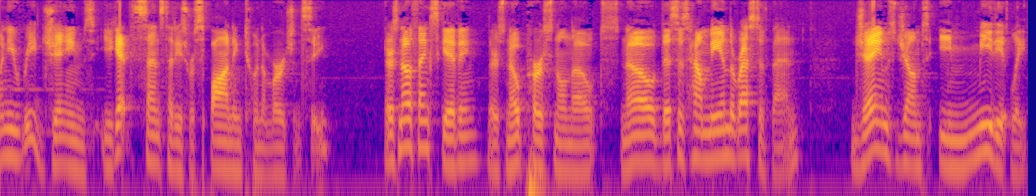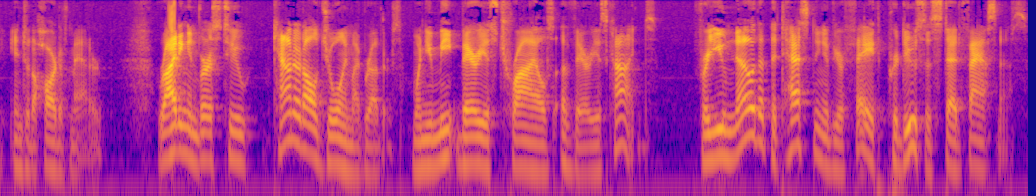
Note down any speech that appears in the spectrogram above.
When you read James, you get the sense that he's responding to an emergency. There's no Thanksgiving, there's no personal notes, no, this is how me and the rest have been. James jumps immediately into the heart of matter. Writing in verse 2 Count it all joy, my brothers, when you meet various trials of various kinds. For you know that the testing of your faith produces steadfastness.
